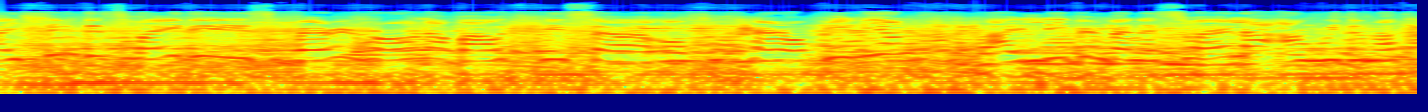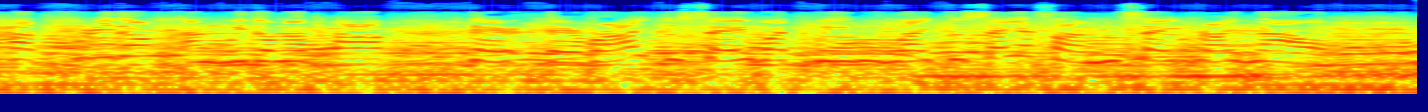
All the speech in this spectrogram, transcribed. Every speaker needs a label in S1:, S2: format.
S1: I think this lady is very wrong about his uh, her opinion. I live in Venezuela and we do not have freedom and we do not have the, the right to say what we would like to say as I'm saying right now.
